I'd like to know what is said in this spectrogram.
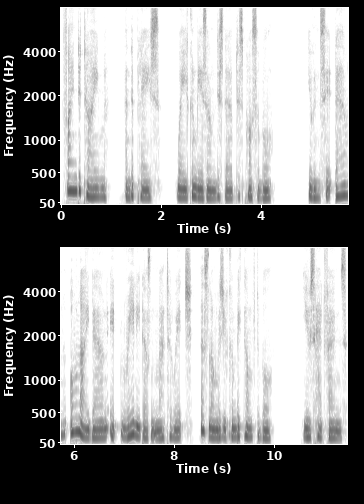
Find a time and a place where you can be as undisturbed as possible. You can sit down or lie down, it really doesn't matter which, as long as you can be comfortable. Use headphones.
